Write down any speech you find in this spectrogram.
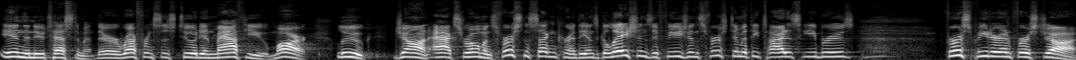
in the New Testament. There are references to it in Matthew, Mark, Luke, John, Acts, Romans, 1st and 2nd Corinthians, Galatians, Ephesians, 1st Timothy, Titus, Hebrews, 1st Peter, and 1st John.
